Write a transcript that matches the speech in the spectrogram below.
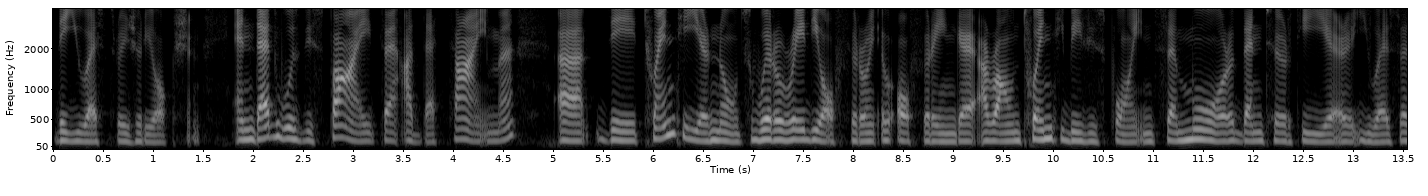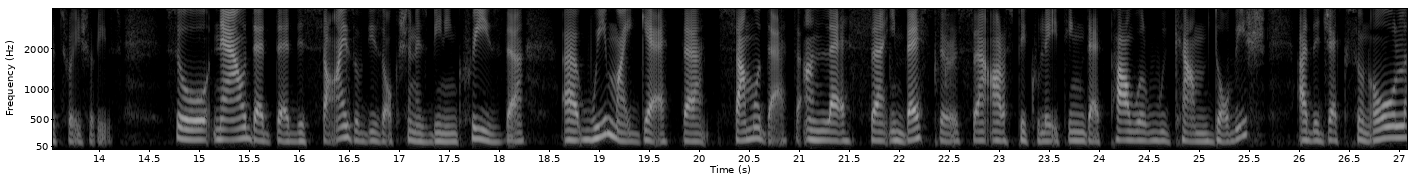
the US Treasury auction. And that was despite, at that time, uh, the 20 year notes were already offering, offering uh, around 20 basis points uh, more than 30 year US treasuries. So now that the size of this auction has been increased, uh, we might get uh, some of that unless uh, investors are speculating that Powell will come dovish at the Jackson Hole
